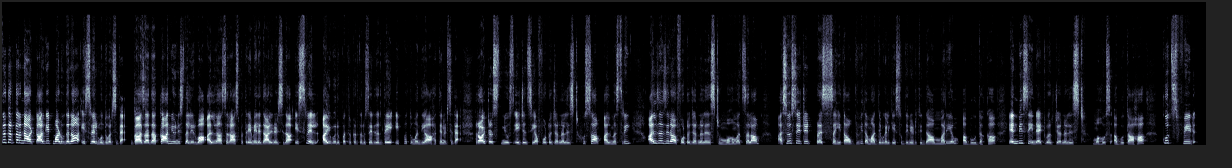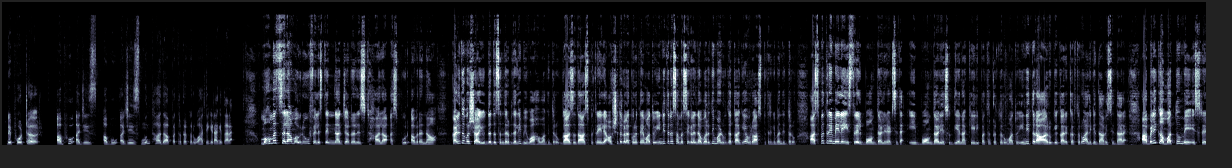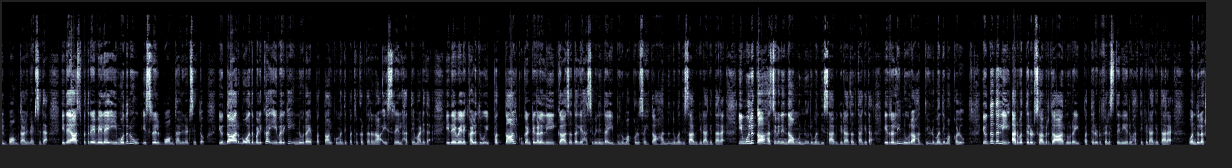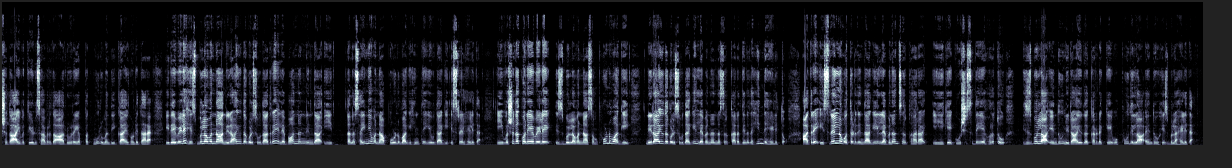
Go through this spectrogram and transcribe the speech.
ಪತ್ರಕರ್ತರನ್ನ target ಮಾಡುವುದನ್ನು Israel ಮುಂದುವರೆಸಿದೆ. ಗಾಜಾದ ಖಾನ್ ಯೂನಿಸ್ನಲ್ಲಿರುವ ಅಲ್ ನಾಸರ್ ಆಸ್ಪತ್ರೆಯ ಮೇಲೆ ದಾಳಿ ನಡೆಸಿದ ಇಸ್ರೇಲ್ ಐವರು ಪತ್ರಕರ್ತರು ಸೇರಿದಂತೆ ಇಪ್ಪತ್ತು ಮಂದಿಯ ಹತ್ಯೆ ನಡೆಸಿದೆ. Reuters news ಏಜೆನ್ಸಿಯ photo journalist Hussam Al Masri, Al Jazeera photo journalist Mohammed Salam, Associated Press ಸಹಿತ ವಿವಿಧ ಮಾಧ್ಯಮಗಳಿಗೆ ಸುದ್ದಿ ನೀಡುತ್ತಿದ್ದ Mariam Abu Daqqa NBC network journalist Moaz Abu Taha Quds feed reporter Abu Aziz Abu Aziz ಮುಂತಾದ ಪತ್ರಕರ್ತರು ಹತ್ಯೆಗೀಡಾಗಿದ್ದಾರೆ. ಮೊಹಮ್ಮದ್ ಸಲಾಂ ಅವರು ಫೆಲಿಸ್ತೀನ್ನ journalist ಹಾಲಾ ಅಸ್ಪೂರ್ ಅವರನ್ನ ಕಳೆದ ವರ್ಷ ಯುದ್ಧದ ಸಂದರ್ಭದಲ್ಲಿ ವಿವಾಹವಾಗಿದ್ದರು. ಗಾಜಾದ ಆಸ್ಪತ್ರೆಯಲ್ಲಿ ಔಷಧಗಳ ಕೊರತೆ ಮತ್ತು ಇನ್ನಿತರ ಸಮಸ್ಯೆಗಳನ್ನು ವರದಿ ಮಾಡುವುದಕ್ಕಾಗಿ ಅವರು ಆಸ್ಪತ್ರೆಗೆ ಬಂದಿದ್ದರು. ಆಸ್ಪತ್ರೆ ಮೇಲೆ ಇಸ್ರೇಲ್ ಬಾಂಬ್ ದಾಳಿ ನಡೆಸಿದೆ. ಈ ಬಾಂಬ್ ದಾಳಿಯ ಸುದ್ದಿಯನ್ನು ಕೇಳಿ ಪತ್ರಕರ್ತರು ಮತ್ತು ಇನ್ನಿತರ ಆರೋಗ್ಯ ಕಾರ್ಯಕರ್ತರು ಅಲ್ಲಿಗೆ ಧಾವಿಸಿದ್ದಾರೆ. ಆ ಬಳಿಕ ಮತ್ತೊಮ್ಮೆ ಇಸ್ರೇಲ್ ಬಾಂಬ್ ದಾಳಿ ನಡೆಸಿದೆ. ಇದೇ ಆಸ್ಪತ್ರೆಯ ಮೇಲೆ ಈ ಮೊದಲು ಇಸ್ರೇಲ್ ಬಾಂಬ್ ದಾಳಿ ನಡೆಸಿತ್ತು. ಯುದ್ಧ ಆರಂಭವಾದ ಬಳಿಕ ಈವರೆಗೆ ಇನ್ನೂರ ಎಪ್ಪತ್ನಾಲ್ಕು ಮಂದಿ ಪತ್ರಕರ್ತರನ್ನ ಇಸ್ರೇಲ್ ಹತ್ಯೆ ಮಾಡಿದೆ. ಇದೇ ವೇಳೆ ಕಳೆದು ಇಪ್ಪತ್ನಾಲ್ಕು ಗಂಟೆಗಳಲ್ಲಿ ಗಾಜಾದಲ್ಲಿ ಹಸಿವಿನಿಂದ ಇಬ್ಬರು ಮಕ್ಕಳು ಸಹಿತ ಹನ್ನೊಂದು ಮಂದಿ ಸಾವಿಗೀಡಾಗಿದ್ದಾರೆ. ಈ ಮೂಲಕ ಹಸಿವಿನಿಂದ ಮುನ್ನೂರು ಮಂದಿ ಸಾವಿಗೀಡಾದಂತಾಗಿದೆ. ಇದರಲ್ಲಿ ನೂರ ಹದಿನೇಳು ಮಂದಿ ಮಕ್ಕಳು. ಯುದ್ಧದಲ್ಲಿ ಅರವತ್ತೆರಡು ಸಾವಿರದ ಆರುನೂರ ಇಪ್ಪತ್ತೆರಡು ಫೆಲಸ್ತೀನಿಯರು ಹತ್ಯೆಗೀಡಾಗಿದ್ದಾರೆ. ಒಂದು ಲಕ್ಷದ ಐವತ್ತೇಳು ಸಾವಿರದ ಆರುನೂರ ಎಪ್ಪತ್ಮೂರು ಮಂದಿ ಗಾಯಗೊಂಡಿದ್ದಾರೆ. ಇದೇ ವೇಳೆ ಹಿಸ್ಬುಲವನ್ನು ನಿರಾಯುಧಗೊಳಿಸುವುದಾದರೆ ಲೆಬಾನನ್ನಿಂದ ಈ ತನ್ನ ಸೈನ್ಯವನ್ನು ಪೂರ್ಣವಾಗಿ ಹಿಂತೆಗೆಯುವುದಾಗಿ ಇಸ್ರೇಲ್ ಹೇಳಿದೆ. ಈ ವರ್ಷದ ಕೊನೆಯ ವೇಳೆ ಇಸ್ಬುಲ್ಲವನ್ನು ಸಂಪೂರ್ಣವಾಗಿ ನಿರಾಯುಧಗೊಳಿಸುವುದಾಗಿ ಲೆಬನನ್ನ ಸರ್ಕಾರ ದಿನದ ಹಿಂದೆ ಹೇಳಿತ್ತು. ಆದರೆ ಇಸ್ರೇಲ್ನ ಒತ್ತಡದಿಂದಾಗಿ ಲೆಬನನ್ ಸರ್ಕಾರ ಹೀಗೆ ಘೋಷಿಸದೆಯೇ ಹೊರತು ಹಿಜ್ಬುಲ್ಲಾ ಎಂದೂ ನಿರಾಯುಧಕರಣಕ್ಕೆ ಒಪ್ಪುವುದಿಲ್ಲ ಎಂದು ಹಿಜ್ಬುಲ್ಲಾ ಹೇಳಿದೆ.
